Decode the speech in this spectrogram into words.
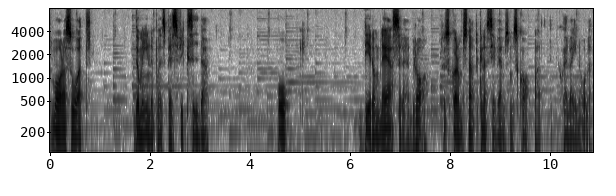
vara så att de är inne på en specifik sida och det de läser är bra så ska de snabbt kunna se vem som skapat själva innehållet.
